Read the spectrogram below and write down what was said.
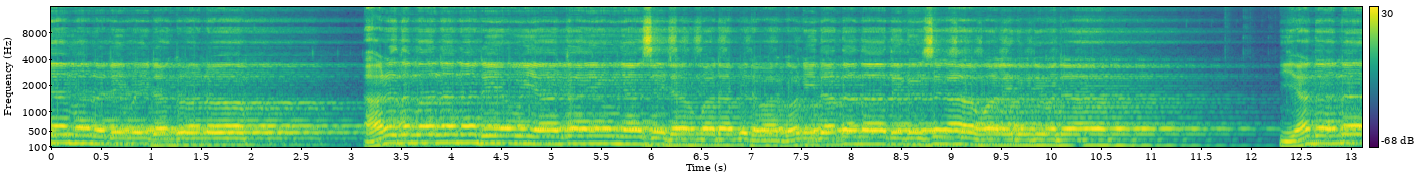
ရားမရတိဝိဒကရဏောအာရသမနာနာတေဝိယကာယောညစေတံပါဒပိတဝဂောရိတသတ္တသေတုစကဝါလေတုဒီဝဒံယတနာ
